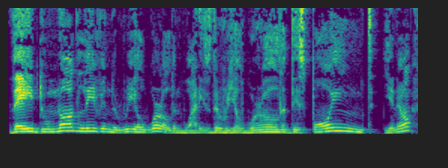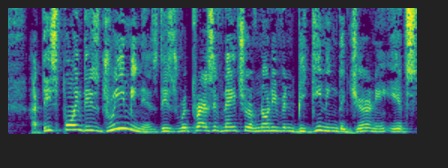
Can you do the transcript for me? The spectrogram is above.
They do not live in the real world. And what is the real world at this point? You know, at this point, this dreaminess, this repressive nature of not even beginning the journey, it's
